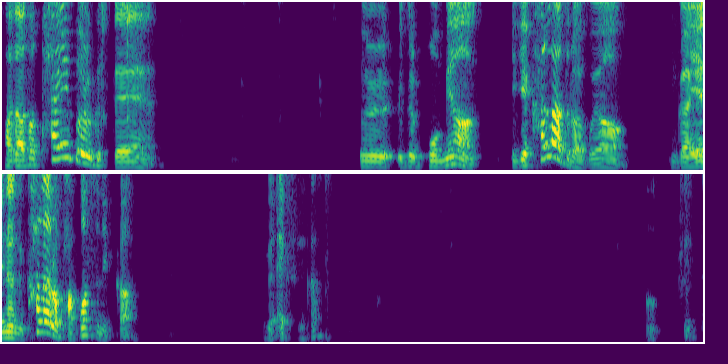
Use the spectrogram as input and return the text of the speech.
받아서 타입을 그때 이걸, 이걸 보면 이게 칼라더라고요. 그러니까 얘는 칼라로 바꿨으니까. 이거 X인가? 어, 프린트.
